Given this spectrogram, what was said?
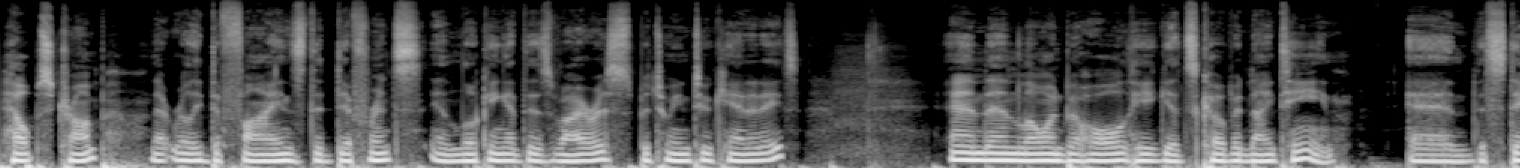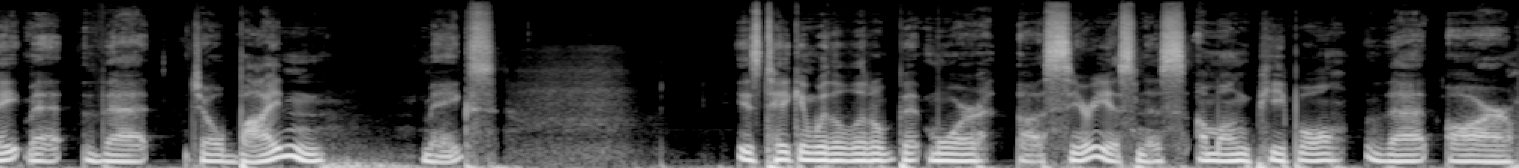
helps Trump. That really defines the difference in looking at this virus between two candidates. And then lo and behold, he gets COVID 19. And the statement that Joe Biden makes is taken with a little bit more uh, seriousness among people that are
